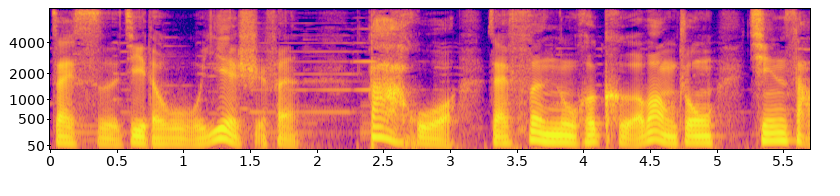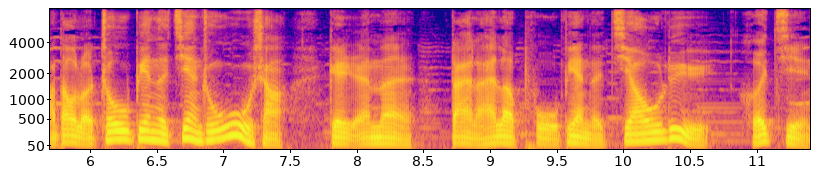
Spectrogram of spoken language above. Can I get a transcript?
在死寂的午夜时分，大火在愤怒和渴望中倾洒到了周边的建筑物上，给人们带来了普遍的焦虑和紧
